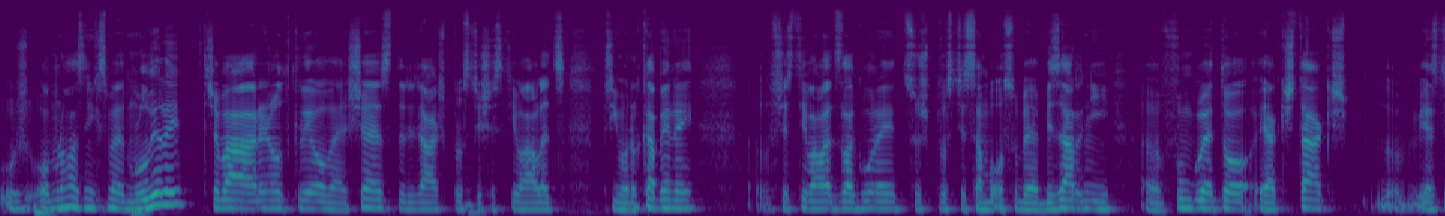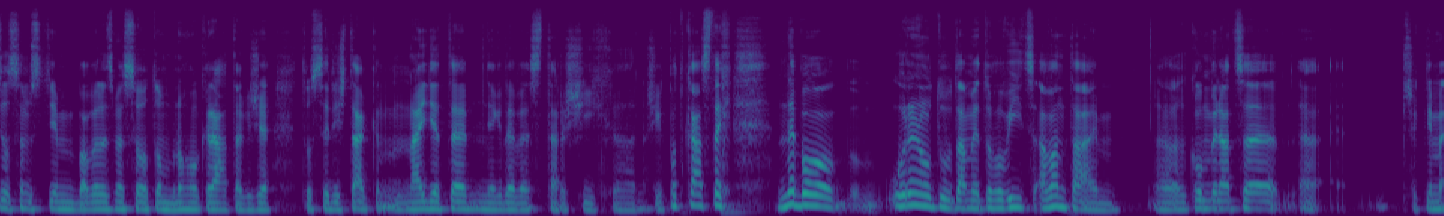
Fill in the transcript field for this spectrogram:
už o mnoha z nich jsme mluvili, třeba Renault Clio V6, kdy dáš prostě šestiválec přímo do kabiny, šestiválec z Laguny, což prostě samo o sobě je bizarní, funguje to jakž takž, No, jezdil jsem s tím, bavili jsme se o tom mnohokrát, takže to si když tak najděte někde ve starších uh, našich podcastech. Nebo u Renaultu tam je toho víc, Avantime, uh, kombinace uh, řekněme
